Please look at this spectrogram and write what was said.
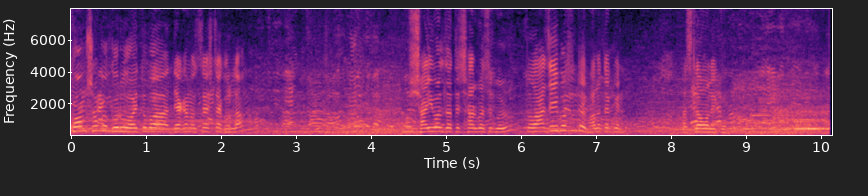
কম সংখ্যক গরু হয়তো বা দেখানোর চেষ্টা করলাম। সাইওয়াল জাতের সার গরু। তো আজ এই পর্যন্তই ভালো থাকবেন। আসসালামু আলাইকুম।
